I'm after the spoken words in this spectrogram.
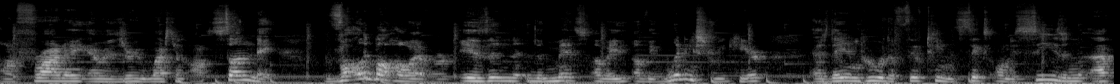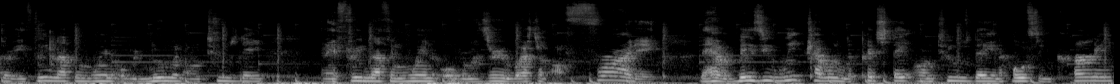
on Friday and Missouri Western on Sunday. Volleyball, however, is in the midst of a of a winning streak here as they improved to 15 6 on the season after a 3 0 win over Newman on Tuesday and a 3 0 win over Missouri Western on Friday. They have a busy week traveling to Pitt State on Tuesday and hosting Kearney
